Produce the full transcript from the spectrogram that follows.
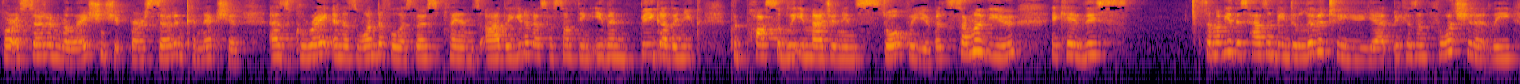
for a certain relationship, for a certain connection, as great and as wonderful as those plans are, the universe has something even bigger than you could possibly imagine in store for you. But some of you, okay, this some of you, this hasn't been delivered to you yet because unfortunately,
